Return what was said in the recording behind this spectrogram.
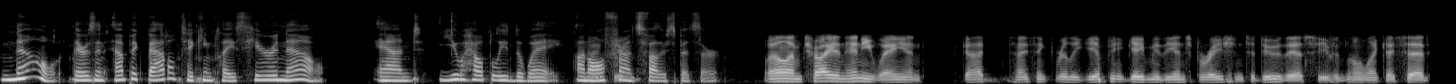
No, there's an epic battle taking place here and now. And you help lead the way on Thank all you. fronts, Father Spitzer. Well, I'm trying anyway, and God, I think, really gave me gave me the inspiration to do this, even though, like I said,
